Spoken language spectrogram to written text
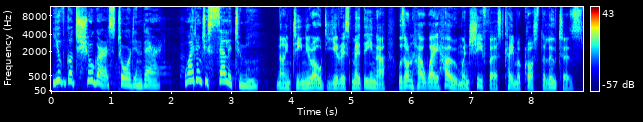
You've got sugar stored in there. Why don't you sell it to me? 19 year old Yiris Medina was on her way home when she first came across the looters.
